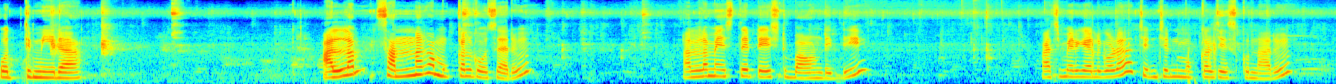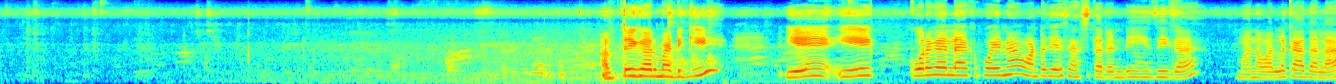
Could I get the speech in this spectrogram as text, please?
కొత్తిమీర అల్లం సన్నగా ముక్కలు కోసారు. అల్లం వేస్తే టేస్ట్ బాగుండిద్ది. పచ్చిమిరకాయలు కూడా చిన్న చిన్న ముక్కలు చేసుకున్నారు. అత్తయ్య గారి మటుకి ఏ ఏ కూరగాయ లేకపోయినా వంట చేసేస్తారండి ఈజీగా. మన వల్ల కాదు అలా.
